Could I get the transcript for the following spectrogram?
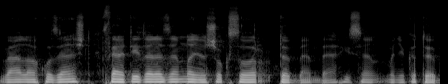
vállalkozást. Feltételezem nagyon sokszor több ember, hiszen mondjuk a több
